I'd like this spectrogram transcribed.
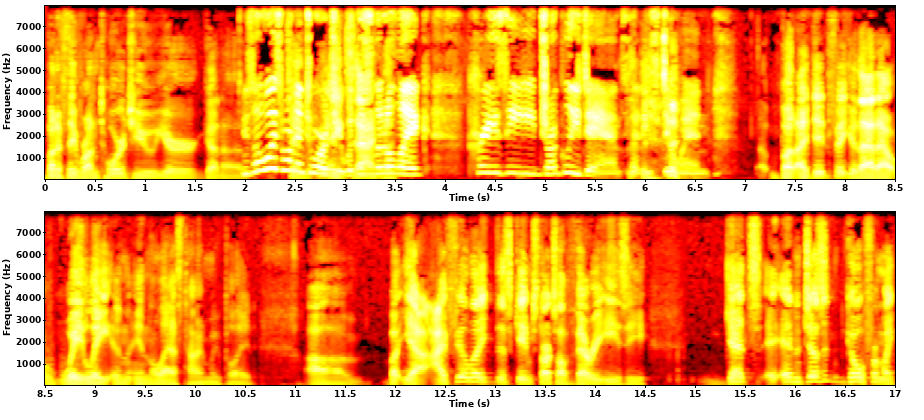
But if they run towards you, you're gonna. He's always running take- towards you with this little like crazy juggly dance that he's doing. But I did figure that out way late in in the last time we played. Um, but yeah, I feel like this game starts off very easy, gets and it doesn't go from like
